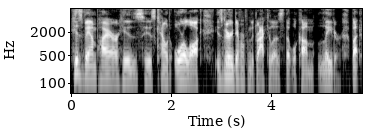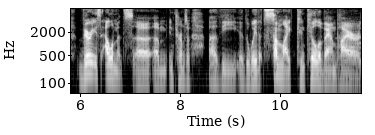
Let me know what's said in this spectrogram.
his vampire, his, his Count Orlok, is very different from the Draculas that will come later. But various elements uh, um, in terms of uh, the, the way that sunlight can kill a vampire.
